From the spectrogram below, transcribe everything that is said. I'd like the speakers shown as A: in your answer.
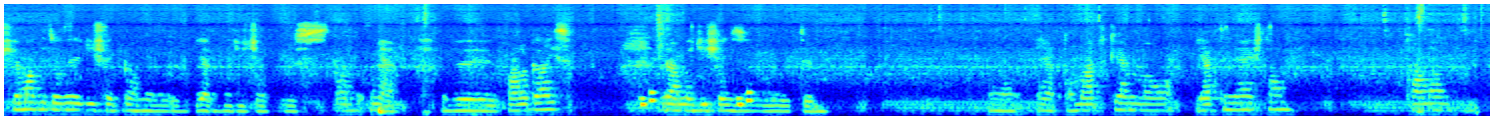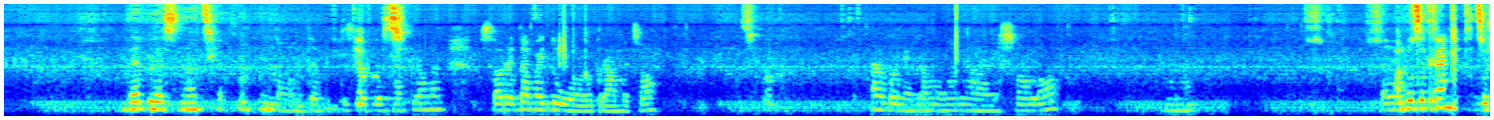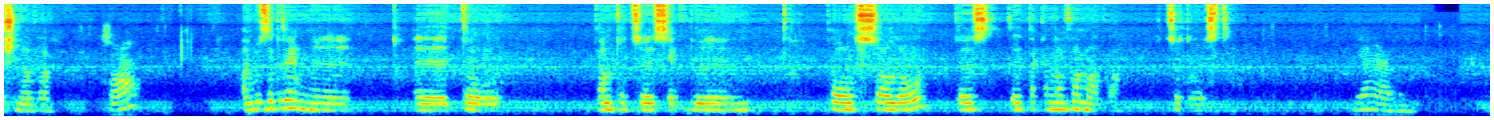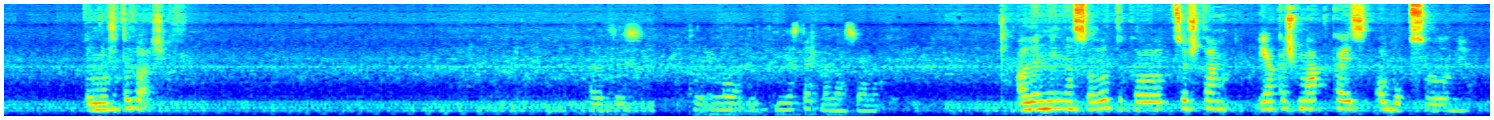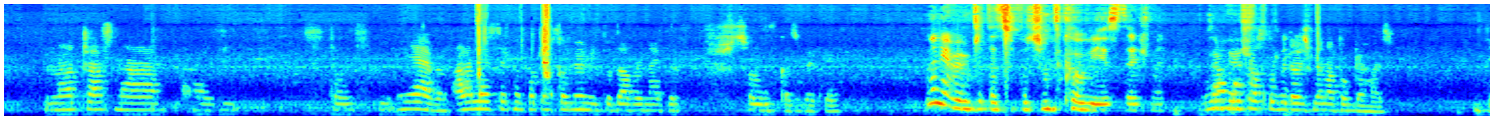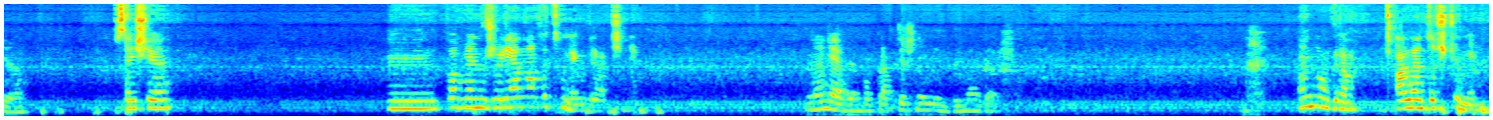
A: Siema widzowie, dzisiaj gramy, jak widzicie, w Star... nie, w Fall Guys. Gramy dzisiaj z tym, e, jak to, Matkiem, no, jak ty miałeś tam kanał? No, Debit z Debles Napionem. Sorry, dawaj duo gramy, co?
B: Spoko.
A: Albo nie gramy normalnie solo. Mm. E,
B: Albo zagrajmy to coś nowe.
A: Co?
B: Albo zagrajmy y, to tamto, co jest jakby po solo. To jest y, taka nowa mapa. Co to jest?
A: Ja nie wiem.
B: To może to właśnie.
A: Ale to jest, to, no, jesteśmy na solo.
B: Ale nie na solo, tylko coś tam, jakaś mapka jest obok solo, nie?
A: No czas na... To nie wiem, ale my jesteśmy początkowymi, to dawaj najpierw solówkę zwykłą.
B: No nie wiem, czy tacy początkowi jesteśmy.
A: No po prostu wydaliśmy na to hajs. I tyle.
B: W sensie mm, powiem, że ja nawet umiem grać, nie?
A: No nie wiem, bo praktycznie nigdy nie grasz.
B: No nie gram, ale dość umiem.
